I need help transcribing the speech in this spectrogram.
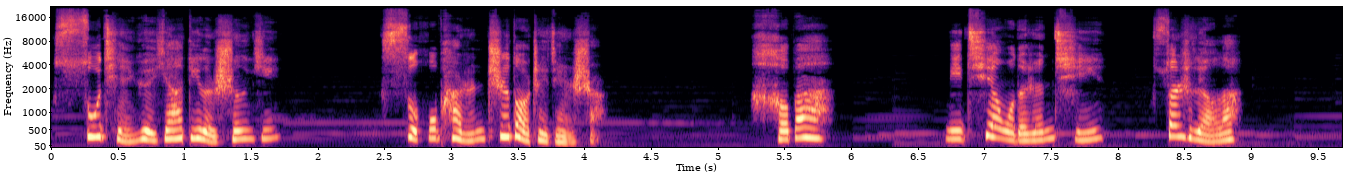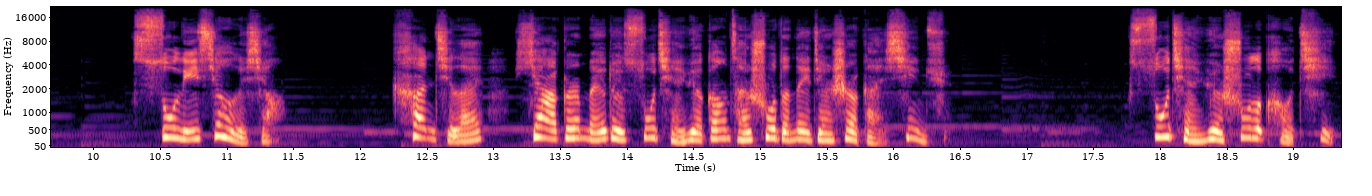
苏浅月压低了声音，似乎怕人知道这件事儿。好吧，你欠我的人情算是了了。苏黎笑了笑。看起来压根没对苏浅月刚才说的那件事感兴趣。苏浅月舒了口气，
